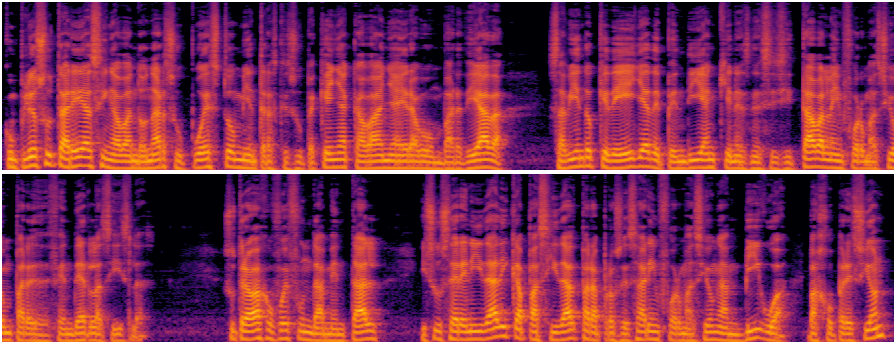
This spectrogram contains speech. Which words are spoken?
cumplió su tarea sin abandonar su puesto mientras que su pequeña cabaña era bombardeada, sabiendo que de ella dependían quienes necesitaban la información para defender las islas. Su trabajo fue fundamental y su serenidad y capacidad para procesar información ambigua bajo presión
